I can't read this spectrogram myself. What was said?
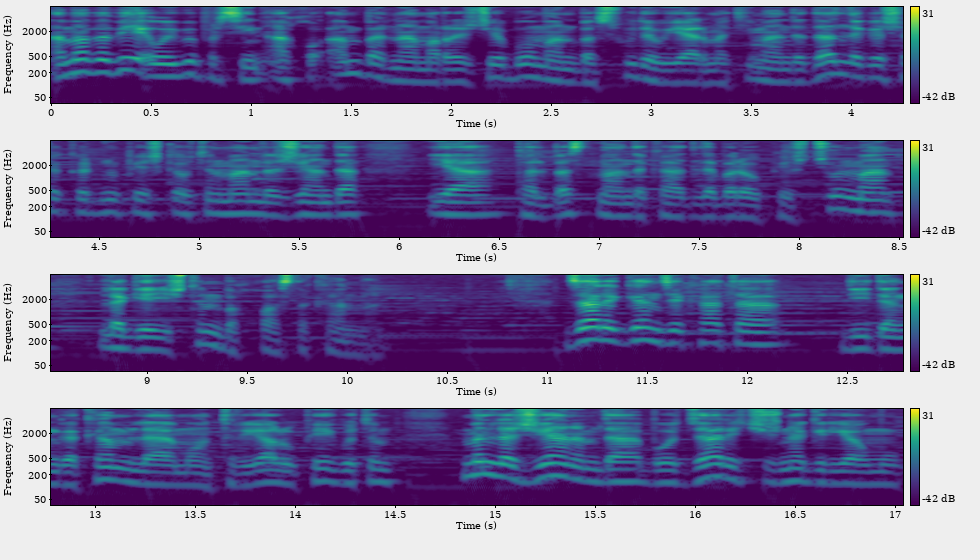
ئەمە بەبێ ئەوەی بپرسین ئاخۆ ئەم بەرنامە ڕێژیە بۆمان بەسوودە و یارمەتیمان دەدات لە گەشەکردن و پێشکەوتنمان لە ژیاندا یا پەلبەستمان دەکات لە بەرەو پێشچوونمان لە گەیشتن بە خواستەکانمان. جارێک گەنجێک هاتە دیدەنگەکەم لە مۆنتریال و پێی گوتم من لە ژیانمدا بۆ جارێکیش نەگریاوم و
